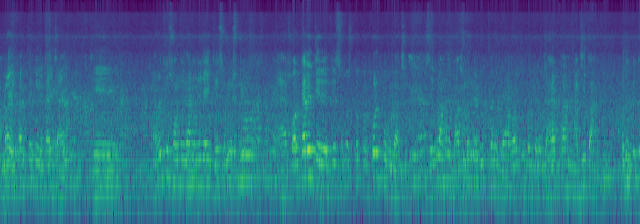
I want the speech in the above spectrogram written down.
আমরা এখান থেকে এটাই চাই যে ভারতীয় সংবিধান অনুযায়ী যে সমস্ত সরকারের যে যে সমস্ত প্রকল্পগুলো আছে, সেগুলো আমাদের বাস্তবে রূপ যেন দেওয়া হয় এবং যেন জাহের দান মাঝি দান আমাদের কিন্তু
